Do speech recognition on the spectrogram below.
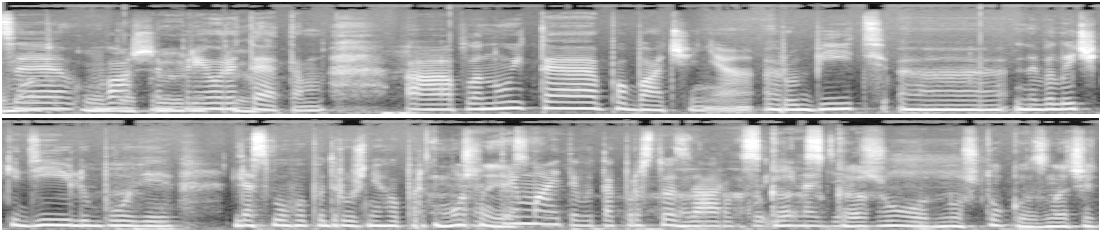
це да, вашим пріоритет. пріоритетом. А плануйте побачення, робіть е, невеличкі дії любові для свого подружнього партнера. Можна Тримайте ви так просто за руку Ска- іноді. Скажу одну штуку. Значить,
